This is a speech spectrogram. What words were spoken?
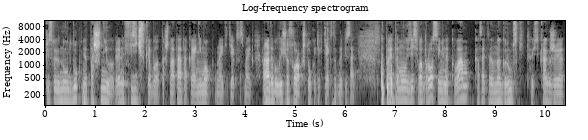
при слове ноутбук меня тошнило. Реально физическая была тошнота такая, не мог на эти тексты смотреть. А надо было еще 40 штук этих текстов написать. Поэтому здесь вопрос именно к вам касательно нагрузки. То есть как же,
